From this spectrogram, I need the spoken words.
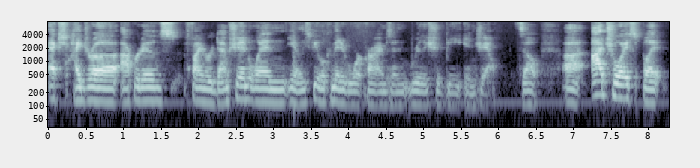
ex Hydra operatives find redemption when you know these people committed war crimes and really should be in jail. So uh, odd choice, but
